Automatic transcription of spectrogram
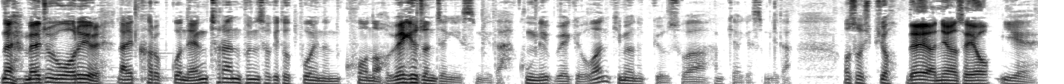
네, 매주 월요일 날카롭고 냉철한 분석이 돋보이는 코너 외교 전쟁이 있습니다. 국립외교원 김현욱 교수와 함께하겠습니다. 어서 오십시오. 네, 안녕하세요. 예.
